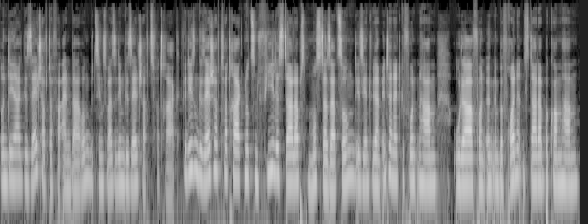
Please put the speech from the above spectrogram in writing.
und der Gesellschaftervereinbarung bzw. dem Gesellschaftsvertrag. Für diesen Gesellschaftsvertrag nutzen viele Startups Mustersatzungen, die sie entweder im Internet gefunden haben oder von irgendeinem befreundeten Startup bekommen haben.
